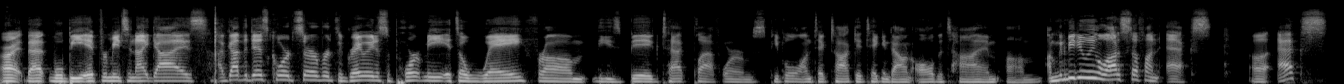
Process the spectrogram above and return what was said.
All right, that will be it for me tonight, guys. I've got the Discord server. It's a great way to support me. It's away from these big tech platforms. People on TikTok get taken down all the time. Um, I'm going to be doing a lot of stuff on X. Uh, X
